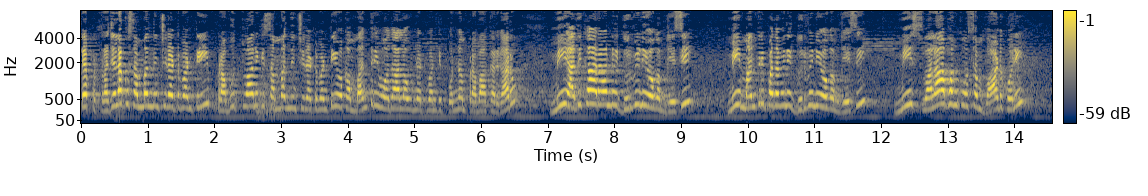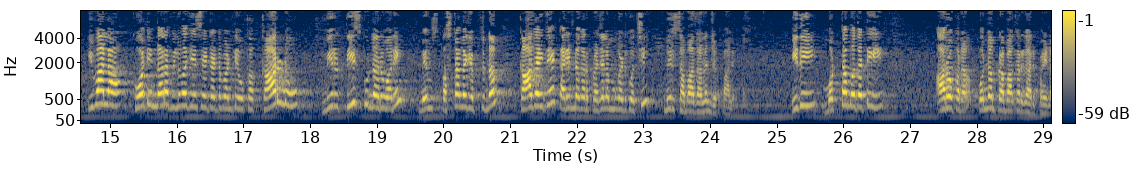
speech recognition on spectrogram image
అంటే ప్రజలకు సంబంధించినటువంటి ప్రభుత్వానికి సంబంధించినటువంటి ఒక మంత్రి హోదాలో ఉన్నటువంటి పొన్నం ప్రభాకర్ గారు మీ అధికారాన్ని దుర్వినియోగం చేసి మీ మంత్రి పదవిని దుర్వినియోగం చేసి మీ స్వలాభం కోసం వాడుకొని ఇవాళ కోటిన్నర విలువ చేసేటటువంటి ఒక కారును మీరు తీసుకున్నారు అని మేము స్పష్టంగా చెప్తున్నాం. కాదైతే కరీంనగర్ ప్రజల ముంగడికి వచ్చి మీరు సమాధానం చెప్పాలి. ఇది మొట్టమొదటి ఆరోపణ పొన్నం ప్రభాకర్ గారి పైన.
